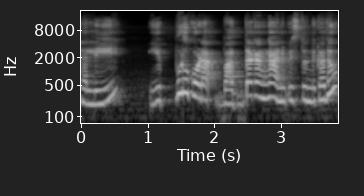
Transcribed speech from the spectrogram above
తల్లి ఎప్పుడు కూడా బద్ధకంగా అనిపిస్తుంది కదూ?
